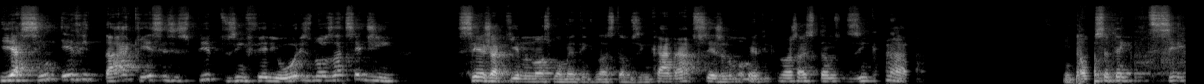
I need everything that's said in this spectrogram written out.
e assim evitar que esses espíritos inferiores nos assediem seja aqui no nosso momento em que nós estamos encarnados, seja no momento em que nós já estamos desencarnados. Então você tem que se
